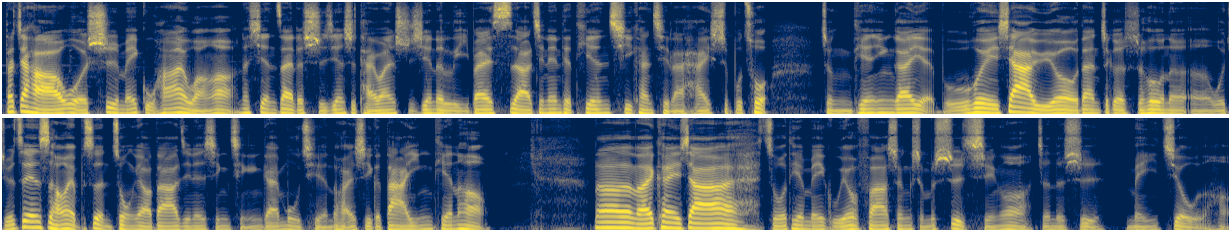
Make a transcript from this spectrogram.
大家好，我是美股航海王啊。那现在的时间是台湾时间的礼拜四啊。今天的天气看起来还是不错。整天应该也不会下雨哦，但这个时候呢，呃，我觉得这件事好像也不是很重要。大家今天心情应该目前都还是一个大阴天哈。那来看一下，哎，昨天美股又发生什么事情哦？真的是没救了哈。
